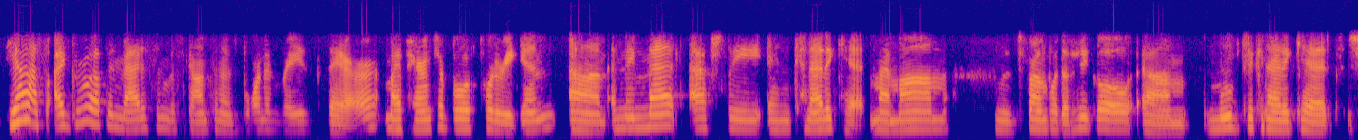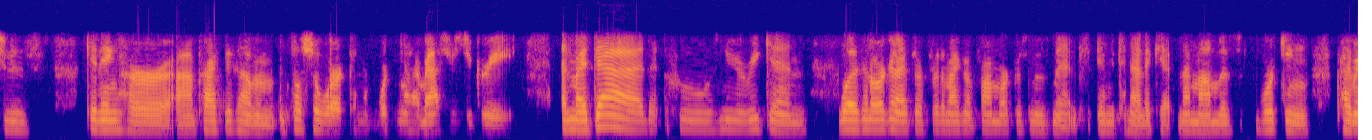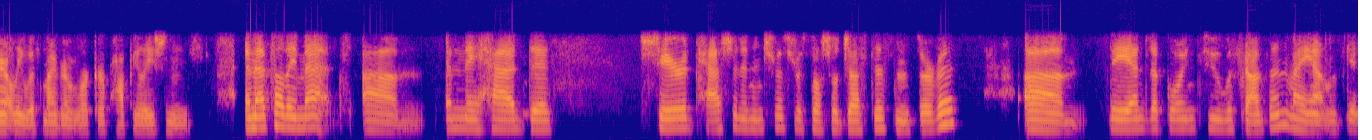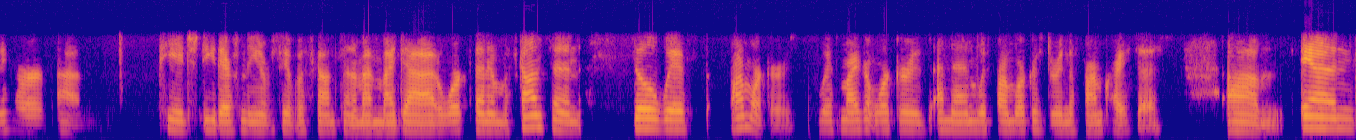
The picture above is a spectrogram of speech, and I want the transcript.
Yes, I grew up in Madison, Wisconsin. I was born and raised there. My parents are both Puerto Rican, um, and they met actually in Connecticut. My mom, who's from Puerto Rico, um, moved to Connecticut. She was getting her uh, practice um, in social work and working on her master's degree. And my dad, who's Nuyorican, was an organizer for the migrant farm workers movement in Connecticut. My mom was working primarily with migrant worker populations and that's how they met. Um, and they had this shared passion and interest for social justice and service. Um, they ended up going to Wisconsin. My aunt was getting her um, PhD there from the University of Wisconsin, and my, my dad worked then in Wisconsin, still with farm workers, with migrant workers, and then with farm workers during the farm crisis. Um, and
